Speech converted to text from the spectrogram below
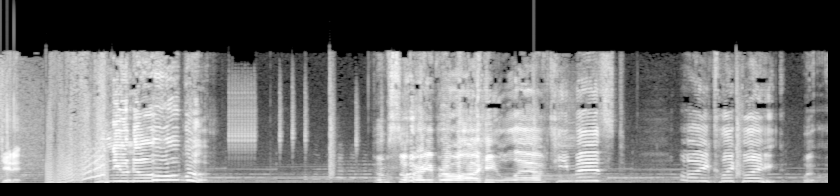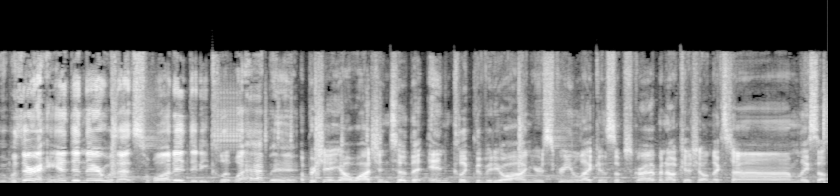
Get it. You noob! I'm sorry, bro. Oh, he left. He missed. Oh, he clicked late. Was there a hand in there? Was that swatted? Did he click? What happened? Appreciate y'all watching to the end. Click the video on your screen, like and subscribe, and I'll catch y'all next time. Lace up.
